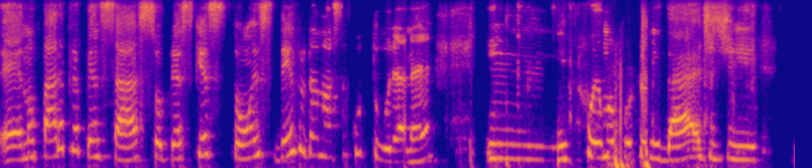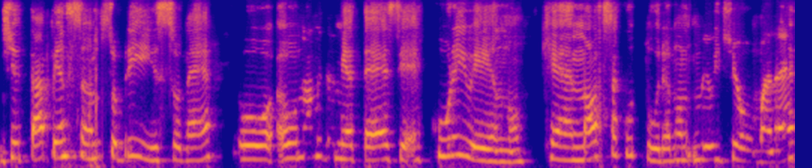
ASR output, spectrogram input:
é, não para para pensar sobre as questões dentro da nossa cultura, né? E foi uma oportunidade de de estar tá pensando sobre isso, né? O, o nome da minha tese é Cura Iueno, que é nossa cultura no meu idioma, né?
